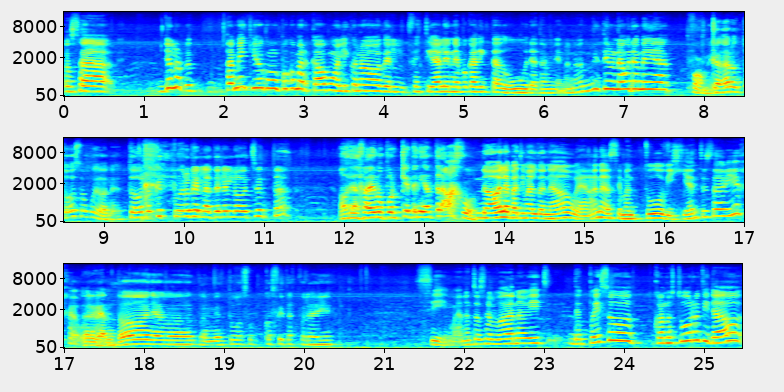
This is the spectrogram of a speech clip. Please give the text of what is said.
O sea, yo lo, también quedo como un poco marcado como el icono del festival en época dictadura también, ¿no? Tiene una aura media fome. Cagaron todos esos weones. Todos los que estuvieron en la tele en los 80. Ahora sabemos por qué tenían trabajo. No, la Pati Maldonado, weón, se mantuvo vigente esa vieja, weón. Gargandoña, weón, también tuvo sus cositas por ahí. Sí, bueno, entonces Bodanovich después hizo, cuando estuvo retirado,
